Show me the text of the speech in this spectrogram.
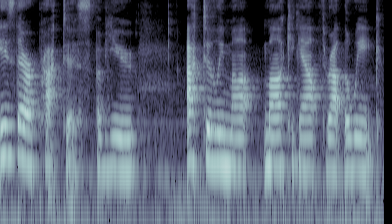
Is there a practice of you actively mar- marking out throughout the week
